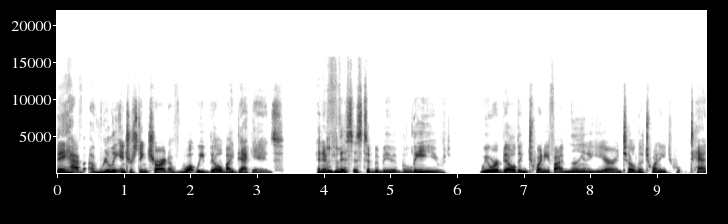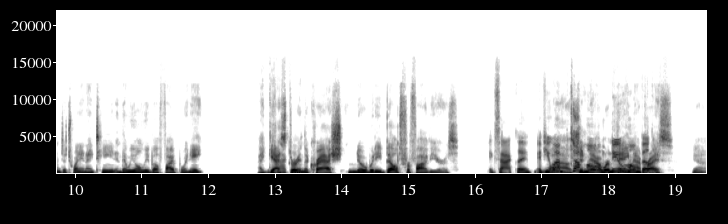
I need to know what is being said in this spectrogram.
they have a really interesting chart of what we build by decades. And if mm-hmm. this is to be believed, we were building 25 million a year until the 2010 to 2019, and then we only built 5.8. I guess during the crash, nobody built for five years. Exactly. If you wow. went to so home, now we're new paying home that builders. price. Yeah.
